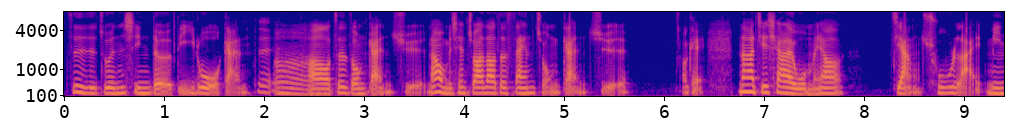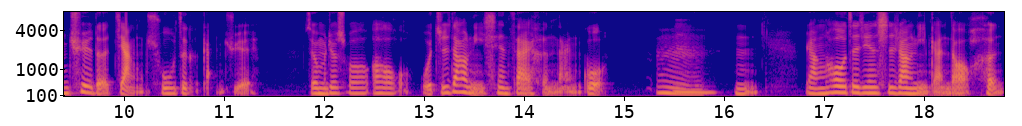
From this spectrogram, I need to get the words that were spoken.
自尊心的低落感，对，嗯。好，这种感觉。那我们先抓到这三种感觉，OK。那接下来我们要讲出来，明确的讲出这个感觉。所以我们就说哦，我知道你现在很难过，嗯嗯，然后这件事让你感到很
